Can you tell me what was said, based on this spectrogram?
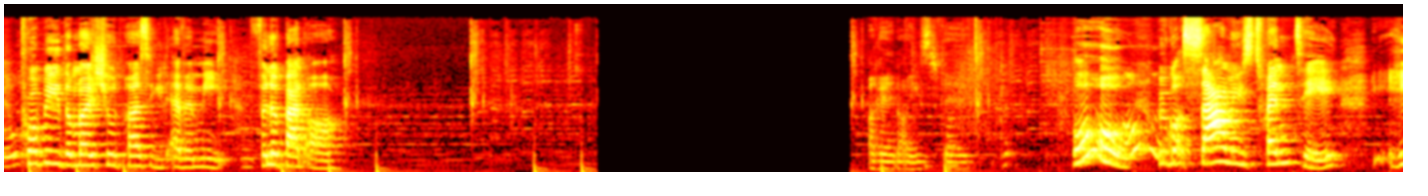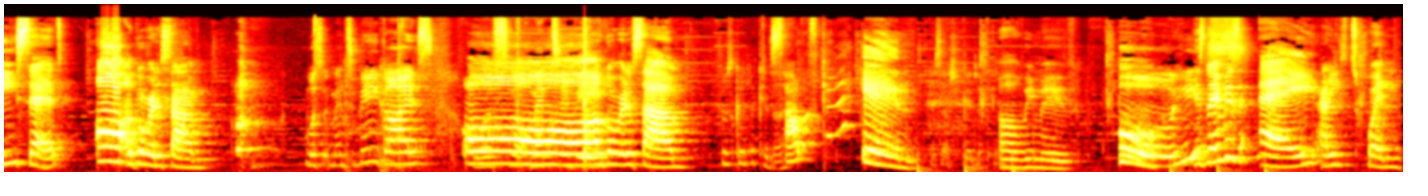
Oh. Probably the most chilled person you'd ever meet. Mm-hmm. Full of banter. Okay, no, he's big. Oh, Oh. we've got Sam who's 20. He said, Oh, I got rid of Sam. What's it meant to be, guys? Oh, not I meant to got rid of Sam. Feels good looking though. Sam was good looking. It's actually good looking. Oh, we move. Oh, his name is A, and he's 20.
